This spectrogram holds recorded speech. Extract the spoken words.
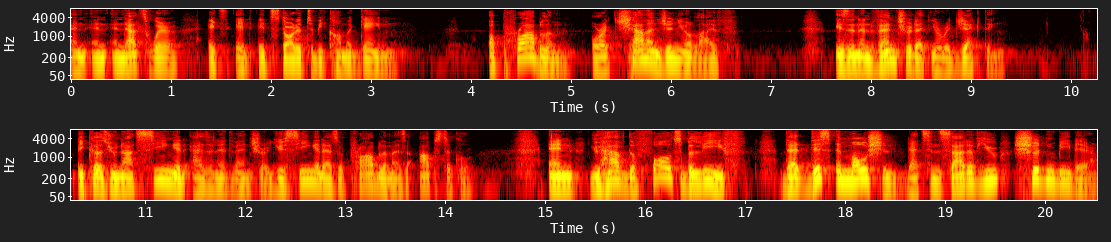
And and and that's where it's it, it started to become a game. A problem or a challenge in your life is an adventure that you're rejecting because you're not seeing it as an adventure. You're seeing it as a problem, as an obstacle. And you have the false belief that this emotion that's inside of you shouldn't be there.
